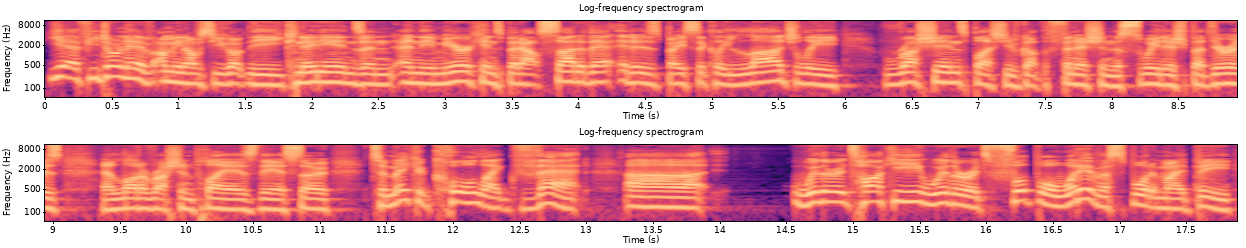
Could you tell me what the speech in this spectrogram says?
Yeah, if you don't have, I mean, obviously you've got the Canadians and, and the Americans, but outside of that, it is basically largely Russians. Plus, you've got the Finnish and the Swedish, but there is a lot of Russian players there. So to make a call like that, uh, whether it's hockey, whether it's football, whatever sport it might be,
